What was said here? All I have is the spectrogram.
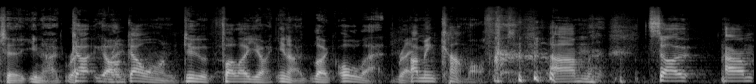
to, you know, Right, go, oh, go on, do follow your, you know, like all that. Right. I mean, come off. um, so, um,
